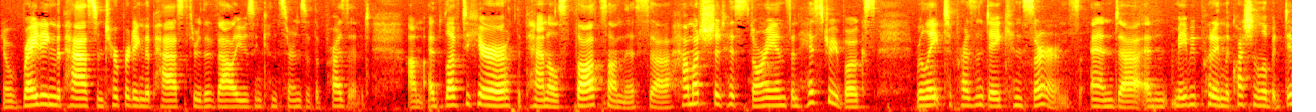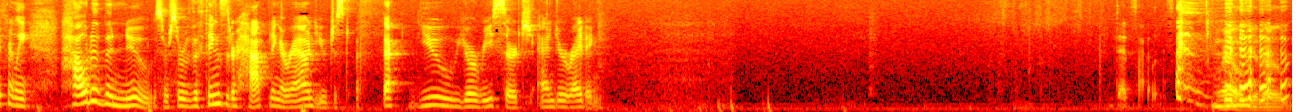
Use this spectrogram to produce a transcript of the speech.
you know, writing the past, interpreting the past through the values and concerns of the present. Um, I'd love to hear the panel's thoughts on this. Uh, how much should historians and history books relate to present day concerns and uh, and maybe putting the question a little bit differently how do the news or sort of the things that are happening around you just affect you your research and your writing dead silence well you know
